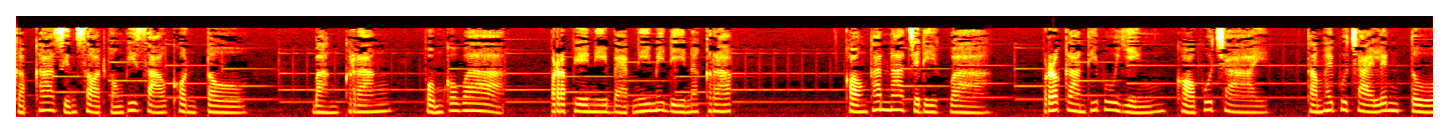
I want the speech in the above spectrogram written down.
กับค่าสินสอดของพี่สาวคนโต บางครั้ง ผมก็ว่า ประเพณีแบบนี้ไม่ดีนะครับ ของท่านน่าจะดีกว่า เพราะการที่ผู้หญิงขอผู้ชายทำให้ผู้ชายเล่นตัว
